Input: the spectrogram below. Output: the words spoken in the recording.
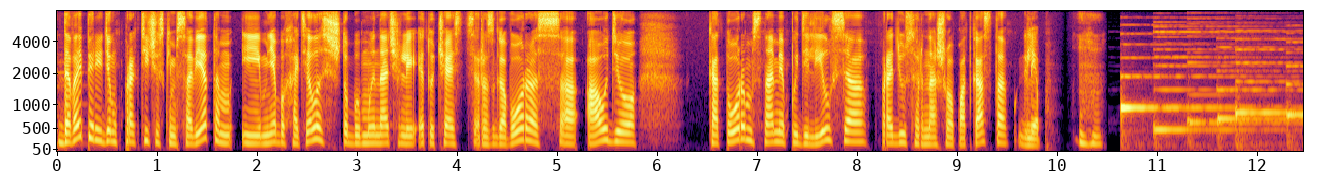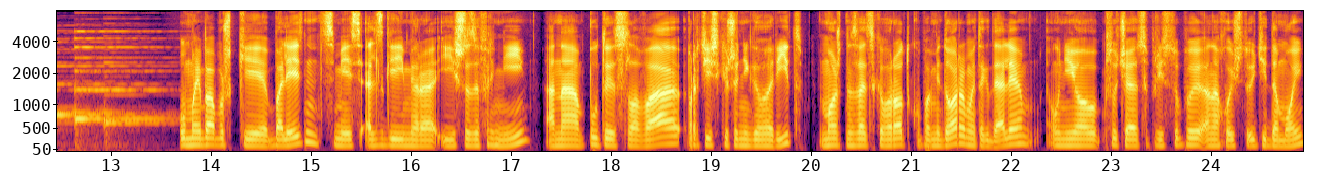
Давай перейдем к практическим советам, и мне бы хотелось, чтобы мы начали эту часть разговора с а, аудио, которым с нами поделился продюсер нашего подкаста Глеб. Угу. У моей бабушки болезнь, смесь Альцгеймера и шизофрении. Она путает слова, практически уже не говорит, может назвать сковородку помидором и так далее. У нее случаются приступы, она хочет уйти домой.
